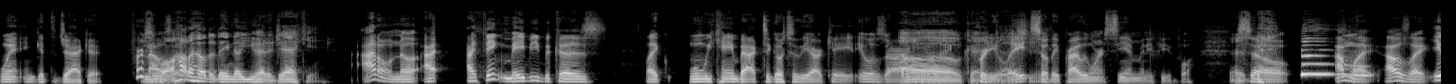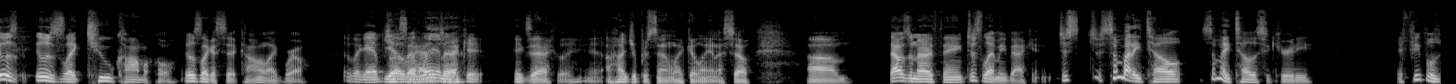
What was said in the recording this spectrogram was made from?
Went and get the jacket. First And of all, like- how the hell did they know you had a jacket? I don't know. I I think maybe because like when we came back to go to the arcade, it was already Oh, like, okay, pretty late, so they probably weren't seeing many people. So I'm like, I was like, it was it was like too comical. It was like a sitcom. I'm like, bro, it's like an episode yes, of I had a Atlanta. jacket. Exactly, a hundred percent like Atlanta. So, um, that was another thing. Just let me back in. Just, just somebody tell somebody tell the security if people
